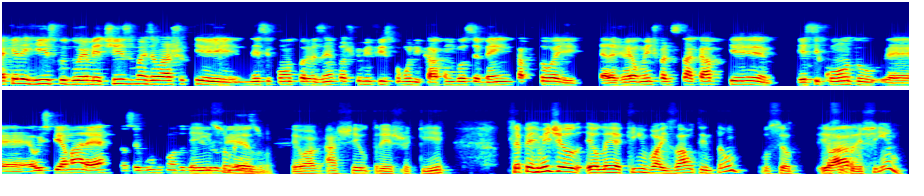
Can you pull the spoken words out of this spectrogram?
é aquele risco do hermetismo, mas eu acho que nesse ponto, por exemplo, acho que eu me fiz comunicar como você bem captou aí. Era realmente para destacar porque esse conto é, é, o Espia Maré, é o segundo conto do é livro isso mesmo. mesmo. Eu achei o trecho aqui. Você permite eu, eu ler aqui em voz alta, então, o seu esse claro. trechinho?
